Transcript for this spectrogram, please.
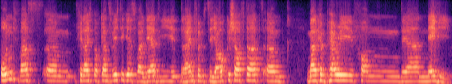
Und was ähm, vielleicht noch ganz wichtig ist, weil der die 53 auch geschafft hat, ähm, Malcolm Perry von der Navy.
